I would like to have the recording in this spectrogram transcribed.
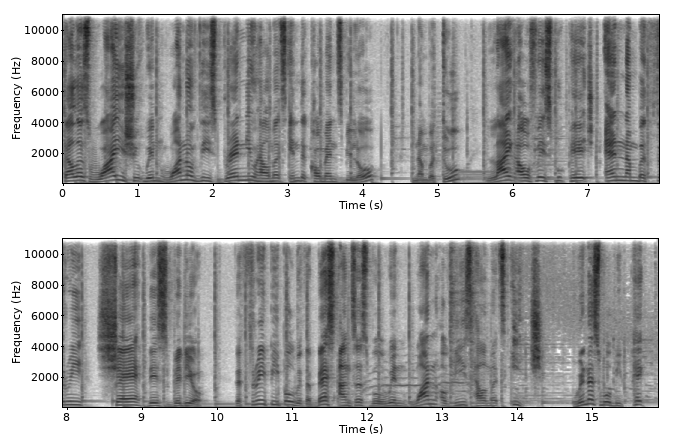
Tell us why you should win one of these brand new helmets in the comments below. Number 2 like our Facebook page, and number three, share this video. The three people with the best answers will win one of these helmets each. Winners will be picked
